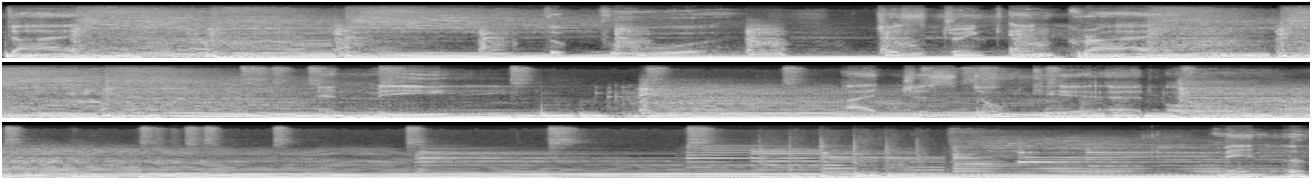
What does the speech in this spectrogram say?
die. The poor just drink and cry. And me, just don't care at all. Men of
